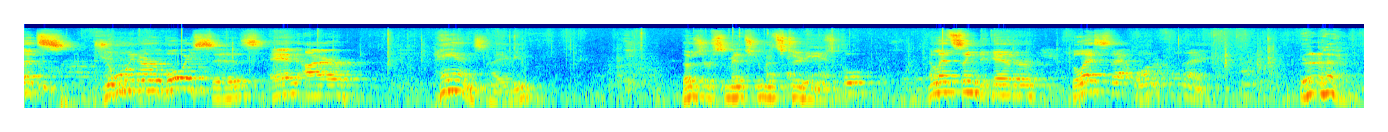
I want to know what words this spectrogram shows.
let's join our voices and our hands, maybe. Those are some instruments too musical. And let's sing together. Bless that wonderful name.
